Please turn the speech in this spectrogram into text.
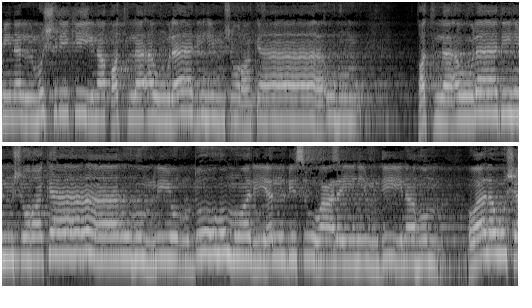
من المشركين قتل أولادهم شركاؤهم قتل أولادهم شركاؤهم ليردوهم وليلبسوا عليهم دينهم ولو شاء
